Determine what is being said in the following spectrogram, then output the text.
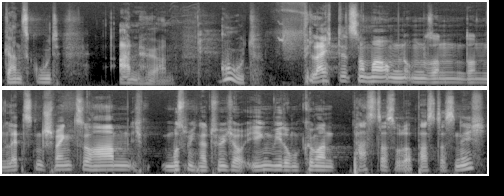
ganz gut anhören. Gut. Vielleicht jetzt nochmal, um, um so, einen, so einen letzten Schwenk zu haben. Ich muss mich natürlich auch irgendwie darum kümmern, passt das oder passt das nicht.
